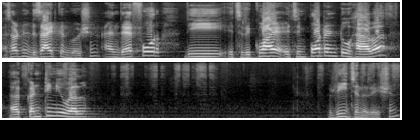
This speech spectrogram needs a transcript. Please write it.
A certain desired conversion and therefore, the it is it is important to have a, a continual regeneration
